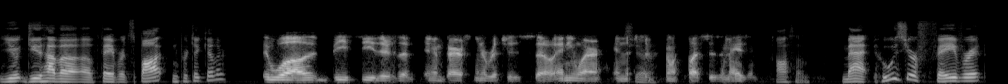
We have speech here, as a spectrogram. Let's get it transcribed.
Nice. You do you have a, a favorite spot in particular? Well, BC, there's a, an embarrassment of riches, so anywhere in the Sure. Northwest is amazing. Awesome. Matt, who is your favorite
